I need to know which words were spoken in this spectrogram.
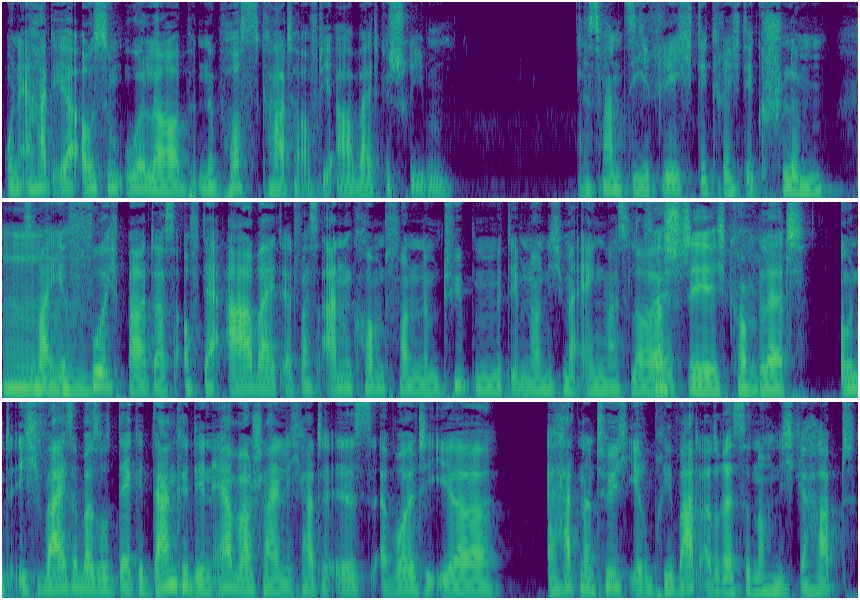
und er hat ihr aus dem Urlaub eine Postkarte auf die Arbeit geschrieben. Das fand sie richtig, richtig schlimm. Es war ihr mm. furchtbar, dass auf der Arbeit etwas ankommt von einem Typen, mit dem noch nicht mal eng was läuft. Verstehe ich komplett. Und ich weiß aber so, der Gedanke, den er wahrscheinlich hatte, ist, er wollte ihr, er hat natürlich ihre Privatadresse noch nicht gehabt.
